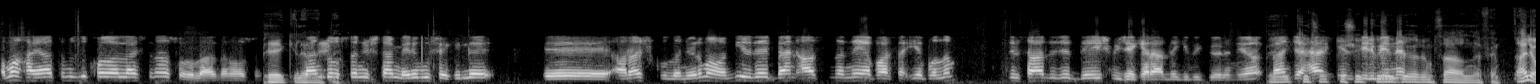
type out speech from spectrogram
Ama hayatımızı kolaylaştıran sorulardan olsun. Peki Ben Levent. 93'ten beri bu şekilde e, araç kullanıyorum ama bir de ben aslında ne yaparsak yapalım bizim sadece değişmeyecek herhalde gibi görünüyor. Peki, Bence çok herkes teşekkür birbirine ediyorum. Sağ olun efendim. Alo.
